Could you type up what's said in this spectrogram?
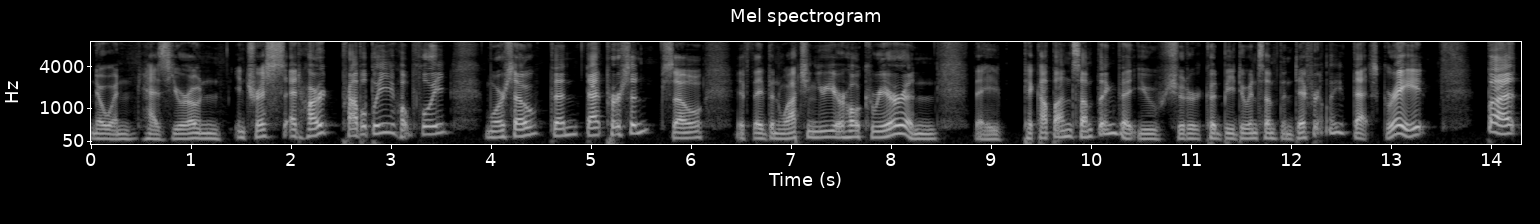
no one has your own interests at heart, probably, hopefully, more so than that person. So if they've been watching you your whole career and they pick up on something that you should or could be doing something differently, that's great. But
